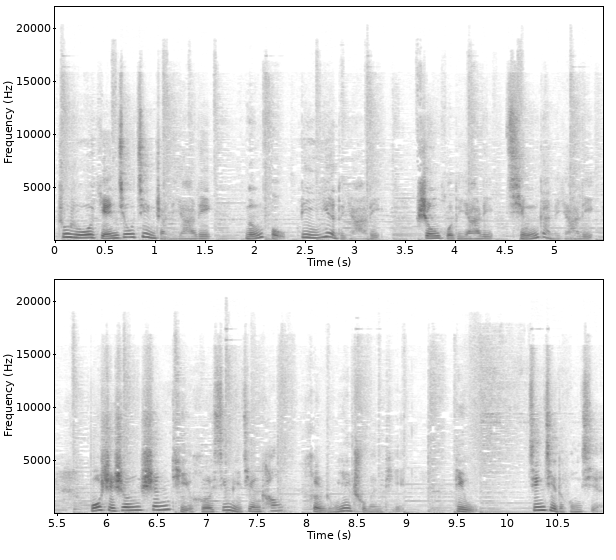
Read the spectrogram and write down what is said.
诸如研究进展的压力，能否毕业的压力。生活的压力、情感的压力，博士生身体和心理健康很容易出问题。第五，经济的风险。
